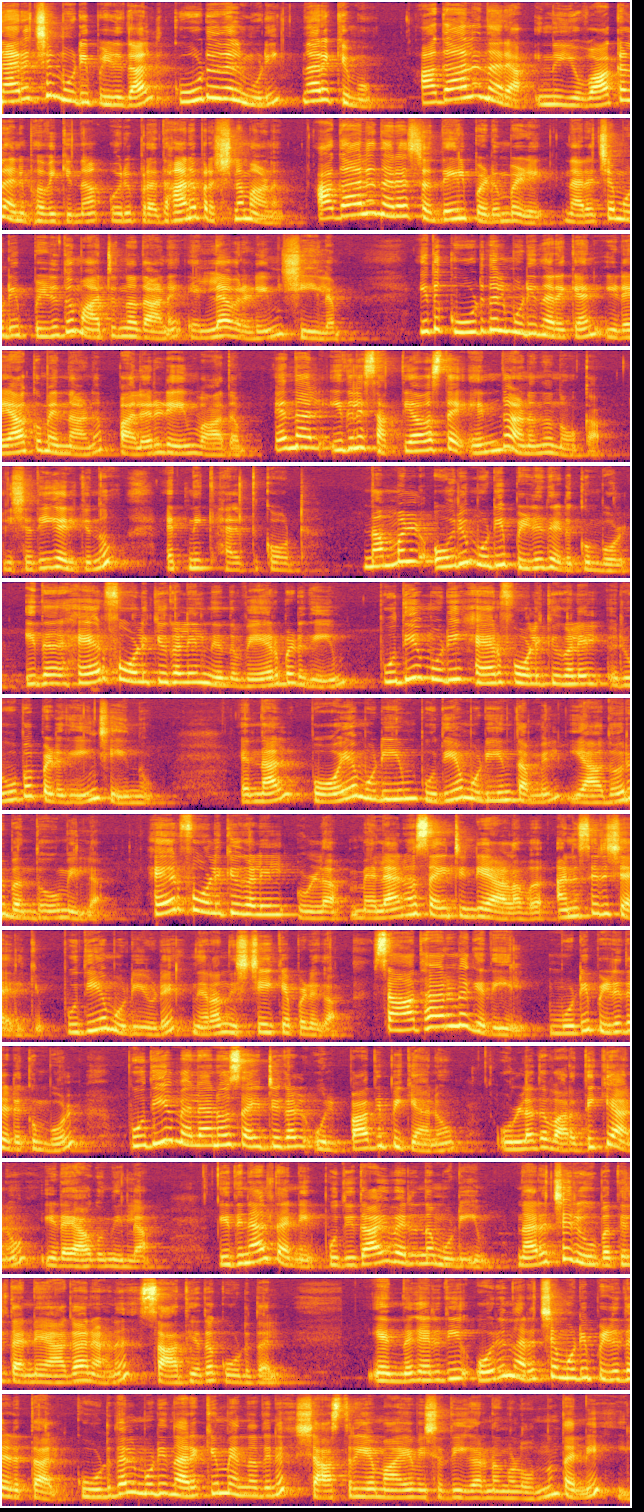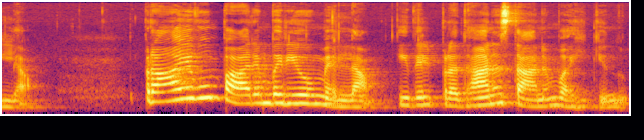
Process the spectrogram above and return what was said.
നരച്ച മുടി പിഴുതാൽ കൂടുതൽ മുടി നരയ്ക്കുമോ? അകാല നര ഇന്ന് യുവാക്കൾ അനുഭവിക്കുന്ന ഒരു പ്രധാന പ്രശ്നമാണ്. അകാല നര ശ്രദ്ധയിൽപ്പെടുമ്പോഴേ നരച്ച മുടി പിഴുതു മാറ്റുന്നതാണ് എല്ലാവരുടെയും ശീലം. ഇത് കൂടുതൽ മുടി നരയ്ക്കാൻ ഇടയാക്കുമെന്നാണ് പലരുടെയും വാദം. എന്നാൽ ഇതിലെ സത്യാവസ്ഥ എന്താണെന്ന് നോക്കാം. വിശദീകരിക്കുന്നു എത്നിക് ഹെൽത്ത് കോർട്ട്. നമ്മൾ ഒരു മുടി പിഴുതെടുക്കുമ്പോൾ ഇത് ഹെയർ ഫോളിക്കുകളിൽ നിന്ന് വേർപെടുകയും പുതിയ മുടി ഹെയർ ഫോളിക്കുകളിൽ രൂപപ്പെടുകയും ചെയ്യുന്നു. എന്നാൽ പോയ മുടിയും പുതിയ മുടിയും തമ്മിൽ യാതൊരു ബന്ധവുമില്ല. ഹെയർ ഫോളിക്കുകളിൽ ഉള്ള മെലാനോസൈറ്റിന്റെ അളവ് അനുസരിച്ചായിരിക്കും പുതിയ മുടിയുടെ നിറം നിശ്ചയിക്കപ്പെടുക. സാധാരണഗതിയിൽ മുടി പിഴുതെടുക്കുമ്പോൾ പുതിയ മെലാനോസൈറ്റുകൾ ഉൽപ്പാദിപ്പിക്കാനോ ഉള്ളത് വർദ്ധിക്കാനോ ഇടയാകുന്നില്ല. ഇതിനാൽ തന്നെ പുതിയതായി വരുന്ന മുടിയും നരച്ച രൂപത്തിൽ തന്നെയാകാനാണ് സാധ്യത കൂടുതൽ. എന്ന് കരുതി ഒരു നരച്ച മുടി പിഴുതെടുത്താൽ കൂടുതൽ മുടി നരയ്ക്കും എന്നതിന് ശാസ്ത്രീയമായ വിശദീകരണങ്ങളൊന്നും തന്നെ ഇല്ല. പ്രായവും പാരമ്പര്യവും എല്ലാം ഇതിൽ പ്രധാന സ്ഥാനം വഹിക്കുന്നു.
